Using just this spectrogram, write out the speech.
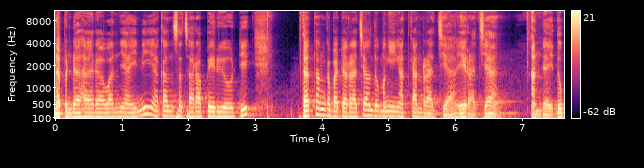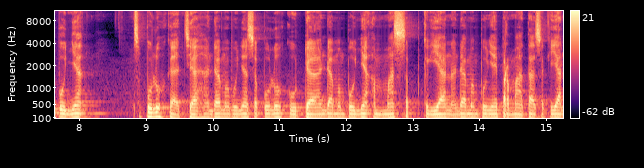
Nah bendaharawannya ini akan secara periodik datang kepada raja untuk mengingatkan raja, eh raja, Anda itu punya sepuluh gajah, Anda mempunyai sepuluh kuda, Anda mempunyai emas sekian, Anda mempunyai permata sekian,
